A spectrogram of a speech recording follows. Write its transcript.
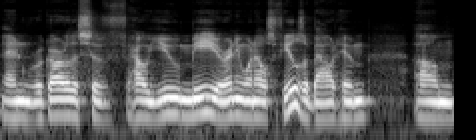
and regardless of how you, me, or anyone else feels about him, um,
